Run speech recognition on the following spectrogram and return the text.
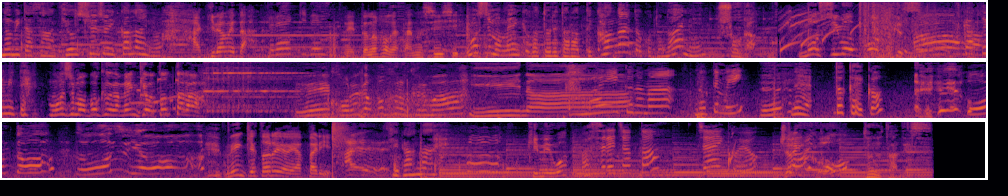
のび太さん教習所行かないの？諦めた。ブレーキです。ネットの方が楽しいし。もしも免許が取れたらって考えたことないの？そうだ。もしもボックス使ってみて。もしも僕が免許を取ったら。えー、これが僕の車？いいなかわいい車。乗ってもいい？ねえどっか行こう？えー、本当？どうしよう。免許取るよやっぱり。知らない。君は？忘れちゃった？ジャイ行よ。ジャイコ？トヨタです。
